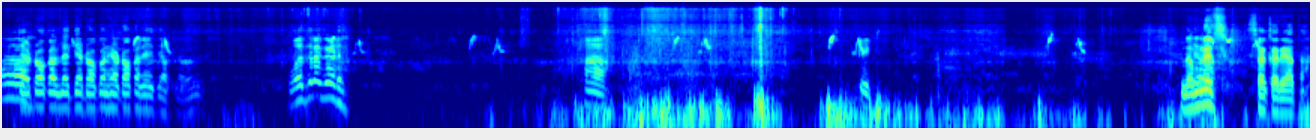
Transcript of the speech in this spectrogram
त्या टोकाला त्या टोकाला ह्या टोकाला यायचे आपल्याला. वज्रगड. हा. एक. जमलेच सहकार्य आता.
